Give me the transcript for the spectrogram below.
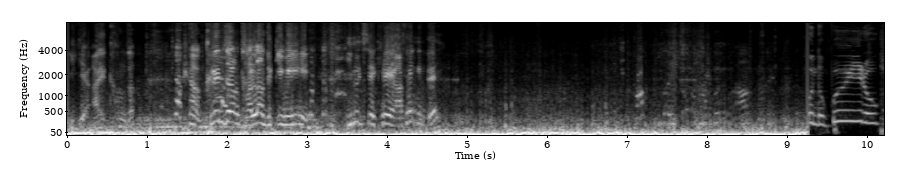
이게 알카인가? 야 그랜저랑 달라 느낌이 이거 진짜 개 야생인데? 운동 브이로그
